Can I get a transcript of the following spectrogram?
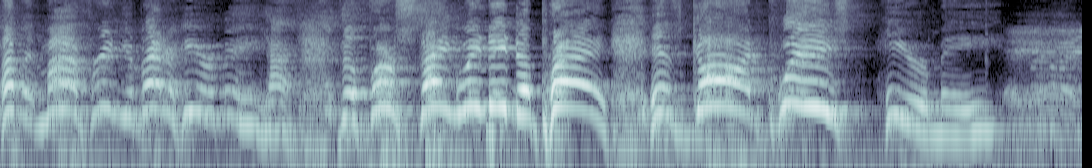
but my friend, you better hear me. Uh, the first thing we need to pray is God, please hear me. Amen.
